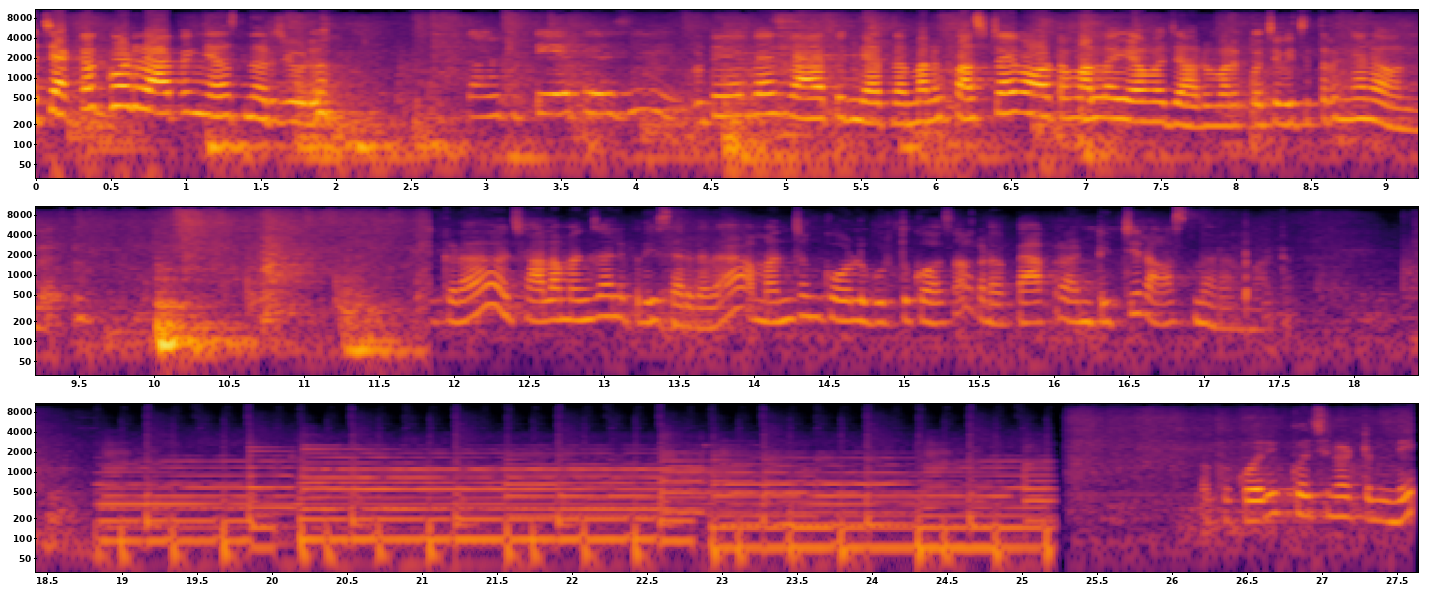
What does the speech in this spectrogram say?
ఆ చెక్కకు కూడా ర్యాపింగ్ చేస్తున్నారు చూడు. దానికి టేప్ వేసి టేప్ వేసి ర్యాపింగ్ చేస్తున్నారు. మనకు ఫస్ట్ టైం అవటం వల్ల ఏమో జాను మనకు కొంచెం విచిత్రంగానే ఉంది. ఇక్కడ చాలా మంచాలు ఇప్పుడు తీశారు కదా. ఆ మంచం కోళ్ళు గుర్తు కోసం అక్కడ పేపర్ అంటించి రాస్తున్నారు అనమాట ఒక కొరికి వచ్చినట్టుంది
